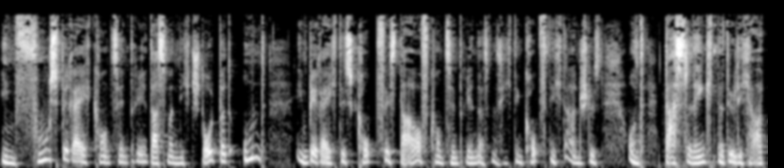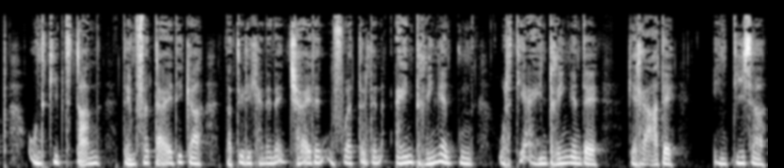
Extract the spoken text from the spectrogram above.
im Fußbereich konzentrieren, dass man nicht stolpert und im Bereich des Kopfes darauf konzentrieren, dass man sich den Kopf nicht anstößt. Und das lenkt natürlich ab und gibt dann dem Verteidiger natürlich einen entscheidenden Vorteil, den eindringenden oder die eindringende gerade in dieser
